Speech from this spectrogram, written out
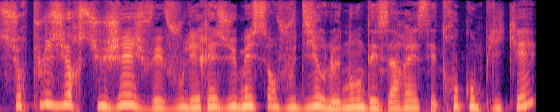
Sur plusieurs sujets, je vais vous les résumer sans vous dire le nom des arrêts, c'est trop compliqué.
